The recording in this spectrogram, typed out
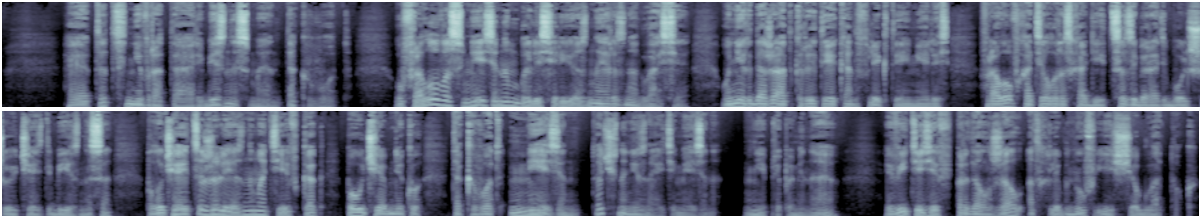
Этот не вратарь, бизнесмен, так вот. У Фролова с Мезиным были серьезные разногласия. У них даже открытые конфликты имелись. Фролов хотел расходиться, забирать большую часть бизнеса. Получается железный мотив, как по учебнику. Так вот, Мезин, точно не знаете Мезина? Не припоминаю. Витязев продолжал, отхлебнув еще глоток.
